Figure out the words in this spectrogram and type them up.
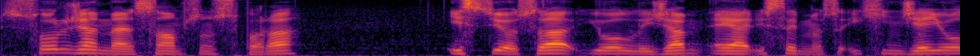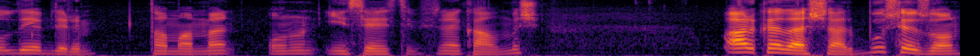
Soracağım ben Samsun Spor'a. İstiyorsa yollayacağım. Eğer istemiyorsa ikinciye yollayabilirim. Tamamen onun inisiyatifine kalmış. Arkadaşlar bu sezon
